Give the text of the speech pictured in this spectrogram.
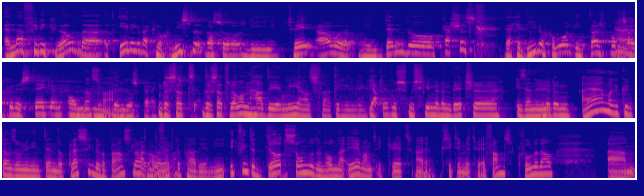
en dat vind ik wel, dat het enige dat ik nog miste, was zo die twee oude Nintendo-kastjes, dat je die nog gewoon in het dashboard Ja. zou kunnen steken om. Nintendo-spelletjes Er te zat, spelen. er zat wel een HDMI-aansluiting in, denk Ja. ik. Hè? Dus misschien met een beetje... Is dat nu... Met een- Ah ja, maar je kunt dan zo'n Nintendo Classic erop aansluiten, Ah, want dat werkt op HDMI. Ik vind het doodzonde, de Honda E, want ik weet... ah, ik zit hier met twee fans, ik voel het al. Ehm,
